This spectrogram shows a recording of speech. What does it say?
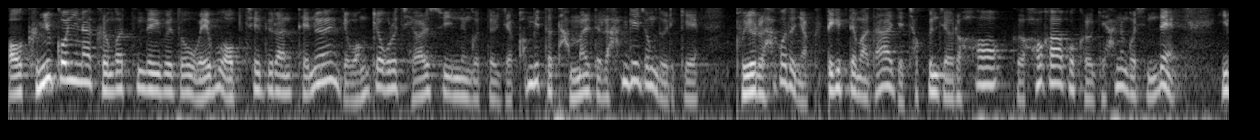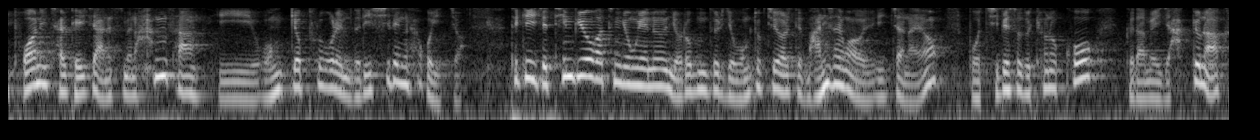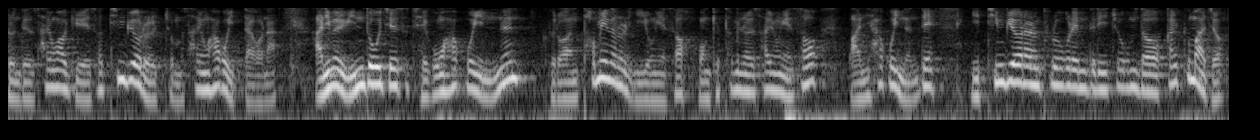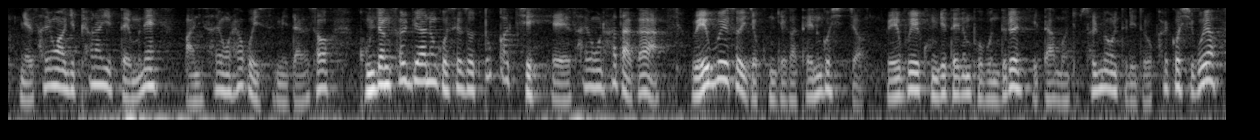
어, 금융권이나 그런 같은 데에도 외부 업체들한테는 이제 원격으로 제어할 수 있는 것들 이제 컴퓨터 단말들을 한 개 정도 이렇게 부여를 하거든요. 그때 그때마다 이제 접근 제어를 허, 그 허가하고 그렇게 하는 것인데 이 보안이 잘 되지 않았으면 항상 이 원격 프로그램들이 실행을 하고 있죠. 특히 이제 팀뷰어 같은 경우에는 여러분들이 이제 원격 제어할 때 많이 사용하고 있잖아요. 뭐 집에서도 켜놓고 그 다음에 이제 학교나 그런 데서 사용하기 위해서 팀뷰어를 좀 사용하고 있다거나 아니면 윈도우즈에서 제공하고 있는 그러한 터미널을 이용해서 원격 터미널을 사용해서 많이 하고 있는데 이 팀비어라는 프로그램들이 조금 더 깔끔하죠. 예, 사용하기 편하기 때문에 많이 사용을 하고 있습니다. 그래서 공장 설비하는 곳에서 똑같이 예, 사용을 하다가 외부에서 이제 공개가 되는 것이죠. 외부에 공개되는 부분들은 이따 한번 좀 설명을 드리도록 할 것이고요.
